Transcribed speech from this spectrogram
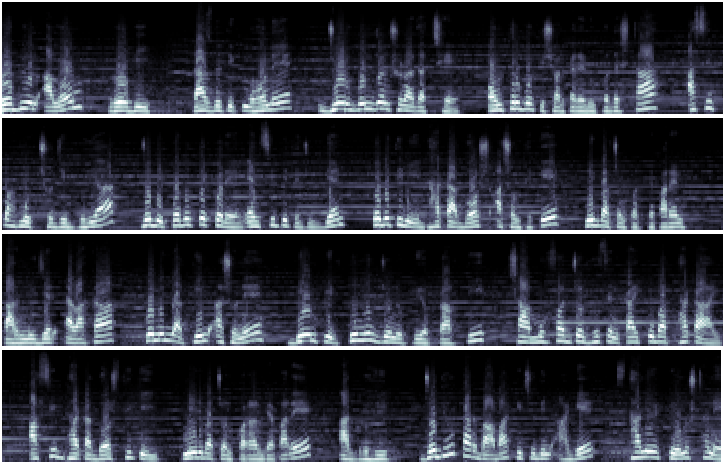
রবিউল আলম রবি। রাজনৈতিক মহলে জোর গুঞ্জন শোনা যাচ্ছে। অন্তর্বর্তী সরকারের উপদেষ্টা আসিফ মাহমুদ সজীব ভুইয়া যদি পদত্যাগ করে এনসিপিতে যোগ দেন, তবে তিনি ঢাকা দশ আসন থেকে নির্বাচন করতে পারেন। তার নিজের এলাকা কুমিল্লা তিন আসনে বিএনপির তুমুল জনপ্রিয় প্রার্থী শাহ মুফাজ্জল হোসেন কাইকুবাদ থাকায় আসিফ ঢাকা দশ থেকেই নির্বাচন করার ব্যাপারে আগ্রহী। যদিও তার বাবা কিছুদিন আগে স্থানীয় একটি অনুষ্ঠানে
